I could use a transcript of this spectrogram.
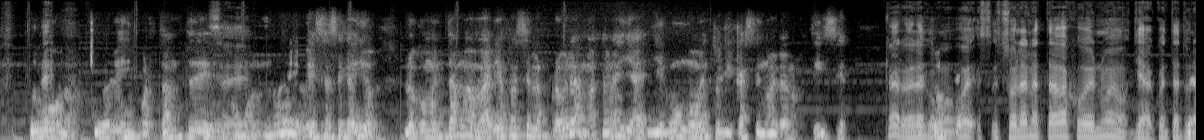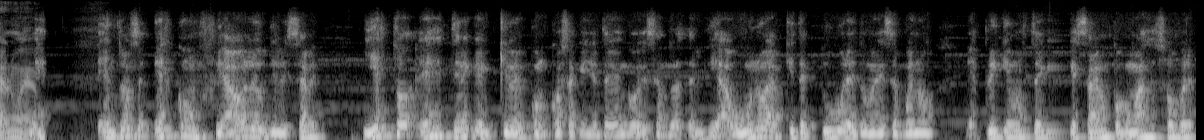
tuvo unos quiebres importantes, como nueve veces se cayó. Lo comentamos varias veces en los programas, ya llegó un momento que casi no era noticia. Claro, era como, Solana está abajo de nuevo, ya, cuéntate una nueva. Entonces, es confiable utilizar, y esto es, tiene que, ver con cosas que yo te vengo diciendo desde el día uno de arquitectura, y tú me dices, bueno, explíqueme usted que sabe un poco más software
